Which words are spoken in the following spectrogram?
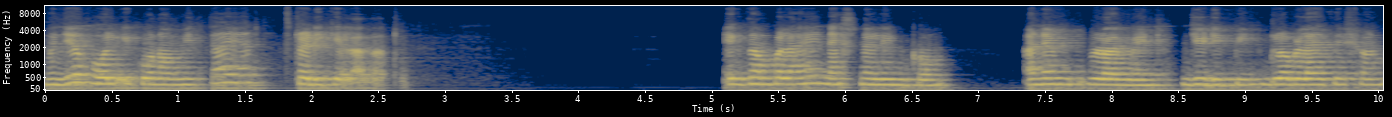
म्हणजे होल इकॉनॉमीचा यात स्टडी केला जातो. एक्झाम्पल आहे national income unemployment G D P globalisation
